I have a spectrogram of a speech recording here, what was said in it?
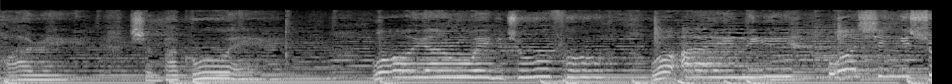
花蕊，生怕枯萎。我愿为你祝福。我爱你，我心已属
